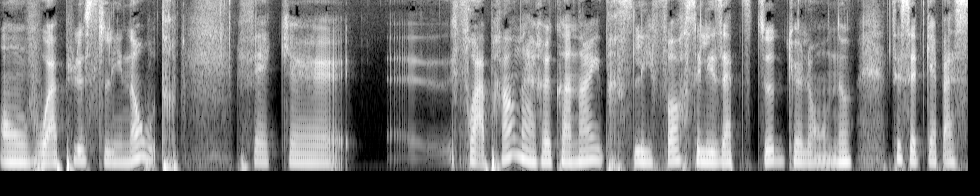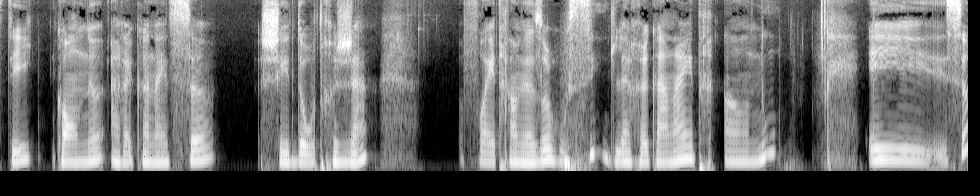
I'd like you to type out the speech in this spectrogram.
on voit plus les nôtres. Fait que il euh, faut apprendre à reconnaître les forces et les aptitudes que l'on a. Tu sais, cette capacité qu'on a à reconnaître ça chez d'autres gens, faut être en mesure aussi de le reconnaître en nous. Et ça,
